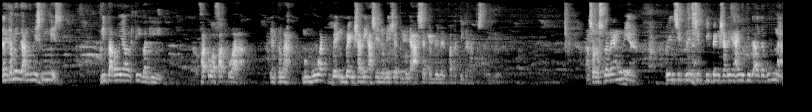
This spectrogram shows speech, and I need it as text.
Dan kami nggak ngemis-ngemis. Minta royalti bagi fatwa-fatwa yang telah membuat bank-bank syariah Indonesia itu punya aset lebih daripada 300 triliun. Nah, saudara-saudara yang mulia, prinsip-prinsip di bank syariah ini tidak ada bunga.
